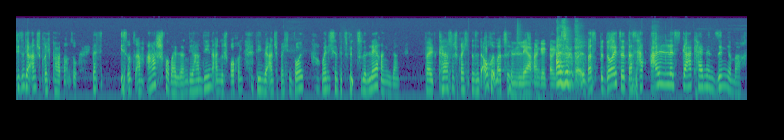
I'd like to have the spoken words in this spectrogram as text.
Die sind ja Ansprechpartner und so. Das ist uns am Arsch vorbeigegangen. Wir haben den angesprochen, den wir ansprechen wollten. Und wenn nicht, sind wir zu, zu den Lehrern gegangen. Weil Klassensprecher sind auch immer zu den Lehrern gegangen. Also Was bedeutet, das hat alles gar keinen Sinn gemacht.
